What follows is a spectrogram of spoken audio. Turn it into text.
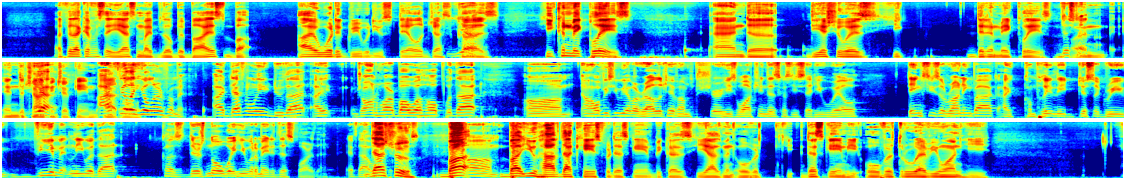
I feel like if I say yes, I might be a little bit biased, but I would agree with you still, just Yeah. He can make plays, and uh, the issue is he didn't make plays Just, in, in the yeah, championship game. I feel like he'll learn from it. I definitely do that. I John Harbaugh will help with that. Um, obviously we have a relative. I'm sure he's watching this because he said he will. Thinks he's a running back. I completely disagree vehemently with that because there's no way he would have made it this far then. If that That's true, case. but Um, but you have that case for this game because he has been over. This game he overthrew everyone. He,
